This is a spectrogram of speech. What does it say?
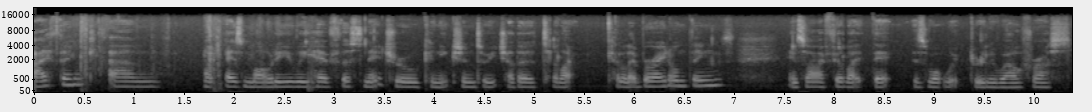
I think um, like as Maori, we have this natural connection to each other to like collaborate on things, and so I feel like that is what worked really well for us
